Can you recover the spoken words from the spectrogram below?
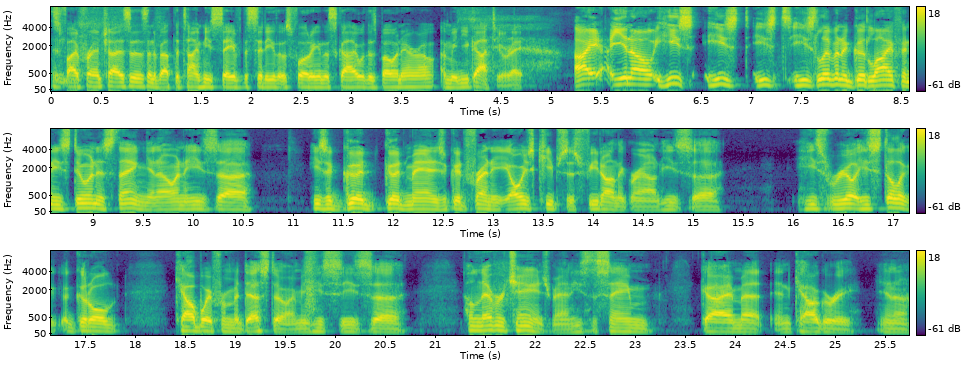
his five franchises and about the time he saved the city that was floating in the sky with his bow and arrow? I mean, you got to right. I, you know, he's he's he's he's living a good life and he's doing his thing, you know, and he's uh, he's a good good man. He's a good friend. He always keeps his feet on the ground. He's uh, he's real. He's still a, a good old cowboy from Modesto. I mean, he's he's uh, he'll never change, man. He's the same guy I met in Calgary. You know,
